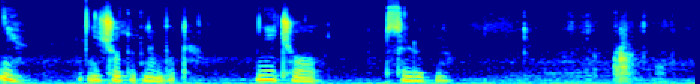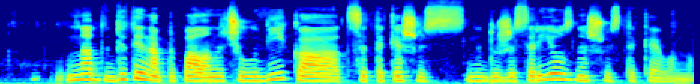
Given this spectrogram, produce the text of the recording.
Ні, нічого тут не буде. Нічого, абсолютно. Дитина припала на чоловіка, це таке щось не дуже серйозне, щось таке воно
